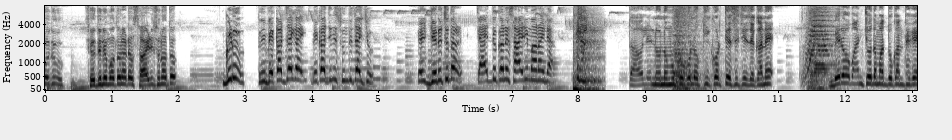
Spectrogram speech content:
মধু সেদিনের মতন একটা সাইড শোনাতো গুরু তুমি বেকার জায়গায় বেকার জিনিস শুনতে চাইছো। এই গেরেচুদার চায়ের দোকানে সাইডই মানায় না। তাহলে নুনুমুখগুলো কি করতে এসেছিস এখানে? বেরো বাঞ্চোদ আমার দোকান থেকে।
